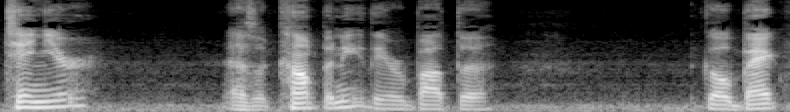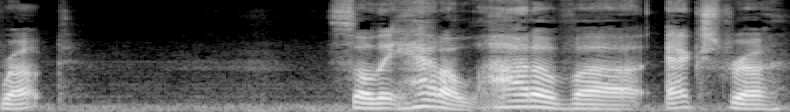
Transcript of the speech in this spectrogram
tenure as a company. They were about to go bankrupt. So they had a lot of uh, extra,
